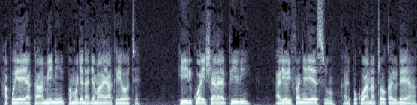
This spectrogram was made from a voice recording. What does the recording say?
Hapo yeye akaamini pamoja na jamaa yake yote. Hii ilikuwa ishara ya pili aliyoifanya Yesu alipokuwa anatoka Yudeya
